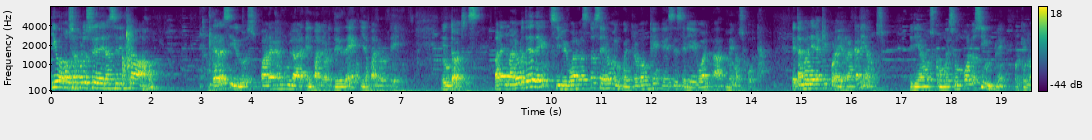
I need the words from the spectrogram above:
y vamos a proceder a hacer el trabajo de residuos para calcular el valor de D y el valor de E. Entonces, para el valor de D, si yo igualo hasta 0, me encuentro con que S sería igual a menos J. De tal manera que por ahí arrancaríamos. Diríamos, como es un polo simple, porque no,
